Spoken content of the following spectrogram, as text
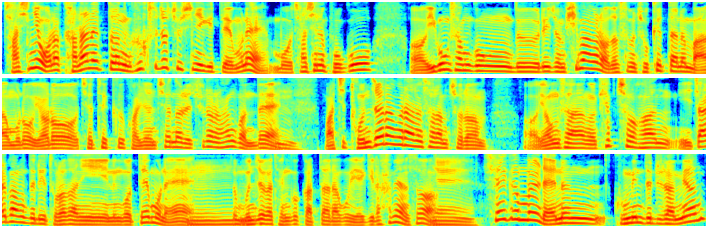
자신이 워낙 가난했던 흑수저 출신이기 때문에 뭐 자신을 보고 어 2030들이 좀 희망을 얻었으면 좋겠다는 마음으로 여러 재테크 관련 채널에 출연을 한 건데 음. 마치 돈 자랑을 하는 사람처럼 어 영상을 캡처한 이 짤방들이 돌아다니는 것 때문에 음. 좀 문제가 된 것 같다라고 얘기를 하면서 네. 세금을 내는 국민들이라면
